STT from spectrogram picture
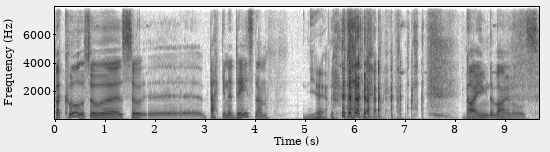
But cool. So, uh, so uh, back in the days, then Yeah. buying the vinyls,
